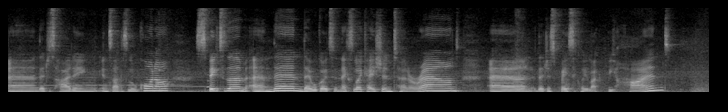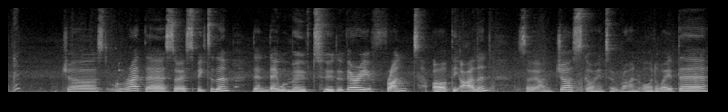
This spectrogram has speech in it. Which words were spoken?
and they're just hiding inside this little corner. Speak to them and then they will go to the next location, turn around and they're just basically like behind. Just right there so speak to them. Then they will move to the very front of the island. So I'm just going to run all the way there.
